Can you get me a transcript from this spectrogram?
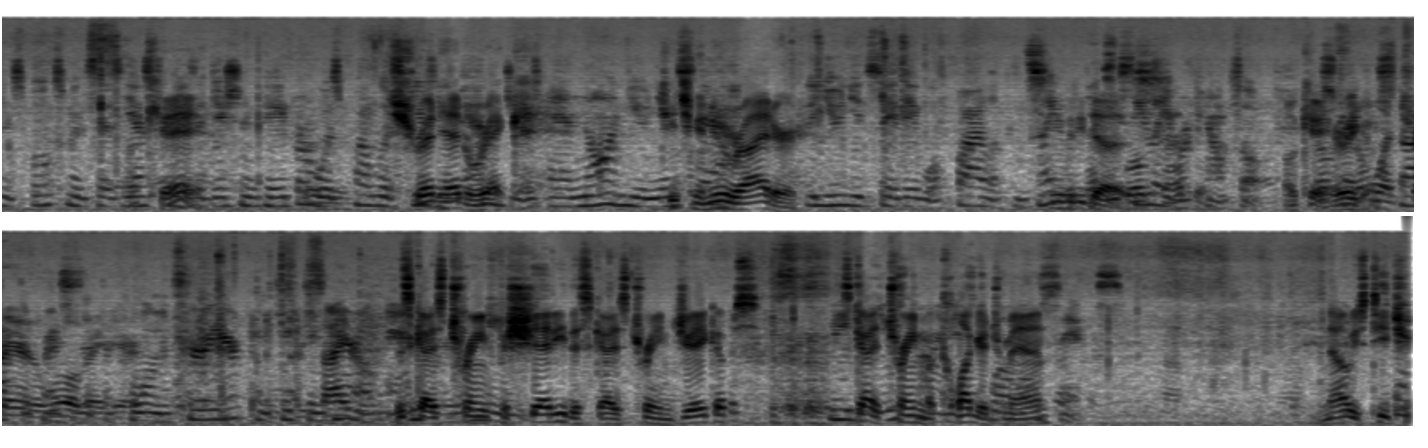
But a management spokesman says yesterday's Okay. edition paper was published Shredhead using Rick. managers and non-union Teaching a new rider. The unions say they will file a See complaint what he with the does. BC Labor Council. Okay, The here we strike go. stop the presses at the Kelowna Courier, Penticton Herald, This guy's trained news. Fischetti, this guy's trained Jacobs. This guy's trained McCluggage, man. 12:06. Now he's teaching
